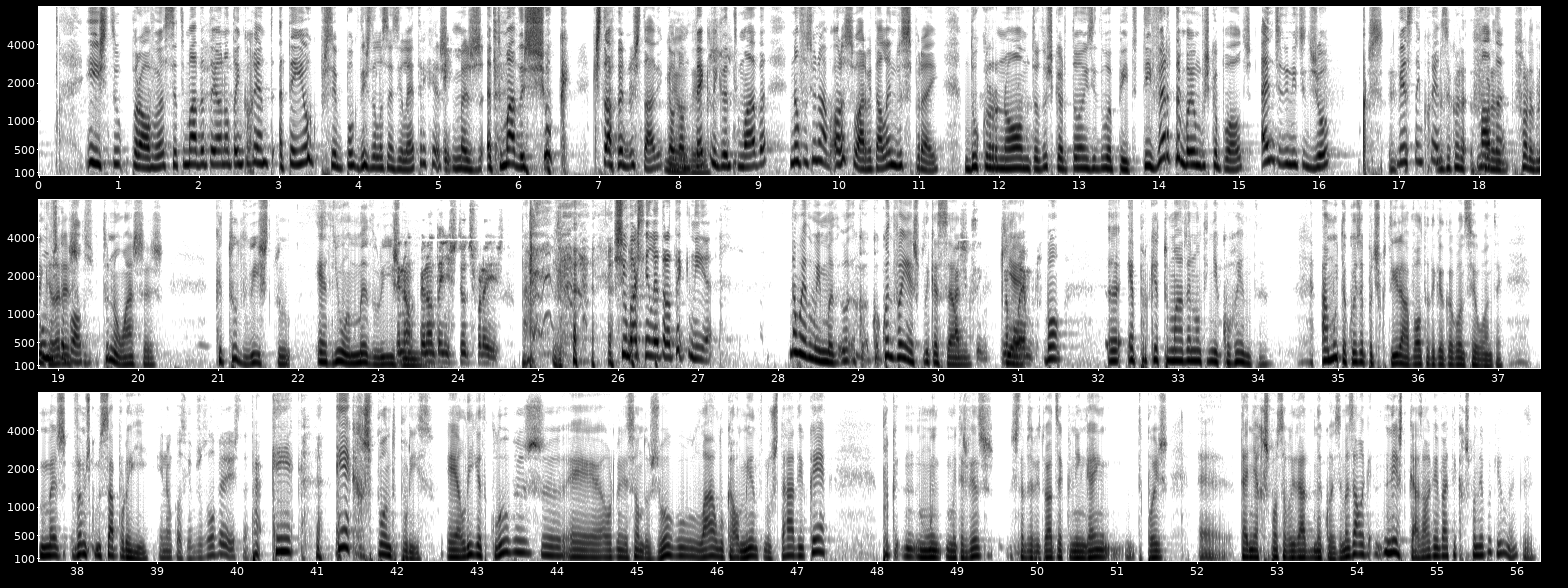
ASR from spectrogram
Isto prova se a tomada tem ou não tem corrente. Até eu que percebo pouco de instalações elétricas, mas a tomada Schuck que estava no estádio, que é o nome Deus. técnico da tomada, não funcionava. Ora, se o árbitro, além do spray, do cronómetro, dos cartões e do apito, tiver também um busca-polos, antes do início do jogo, vê se tem corrente. Mas agora, Malta, fora, fora de um brincadeiras, busca-polos. tu não achas que tudo isto é de um amadorismo? Eu não, eu não tenho estudos para isto. Chumbaste em eletrotecnia. Não é de um amadorismo. Quando vem a explicação. Acho que sim. que Não me é, lembro. Bom, eh, é porque a tomada não tinha corrente. Há muita coisa para discutir à volta daquilo que aconteceu ontem. Mas vamos começar por aí. E não conseguimos resolver isto. Pá, quem, é que, quem é que responde por isso? É a Liga de Clubes? É a organização do jogo? Lá localmente, no estádio? Quem é que. Porque mu- muitas vezes estamos habituados a que ninguém depois eh, tenha responsabilidade na coisa. Mas alguém- neste caso, alguém vai ter que responder por aquilo, não é? Quer dizer,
